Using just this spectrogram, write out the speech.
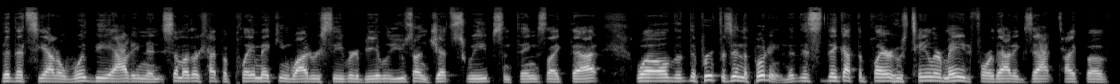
that, that Seattle would be adding some other type of playmaking wide receiver to be able to use on jet sweeps and things like that. Well, the, the proof is in the pudding. This they got the player who's tailor made for that exact type of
